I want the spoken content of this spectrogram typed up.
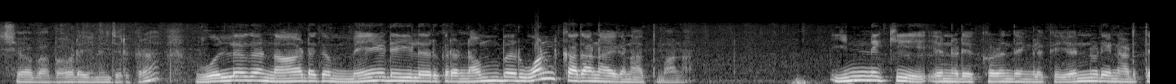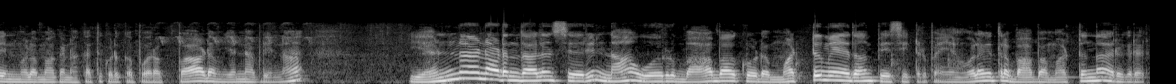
சிவபாபாவோட இணைஞ்சிருக்கிறேன். உலக நாடக மேடையில் இருக்கிற நம்பர் ஒன் கதாநாயகன் ஆத்மா நான் இன்னைக்கு என்னுடைய குழந்தைங்களுக்கு என்னுடைய நடத்தையின் மூலமாக நான் கற்றுக் கொடுக்க போகிற பாடம் என்ன அப்படின்னா என்ன நடந்தாலும் சரி நான் ஒரு பாபா கூட மட்டுமே தான் பேசிகிட்டு இருப்பேன். என் உலகத்தில் பாபா மட்டும்தான் இருக்கிறார்.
